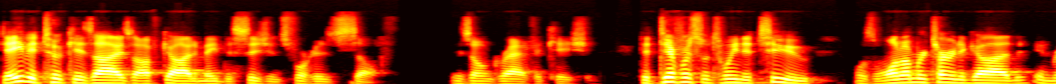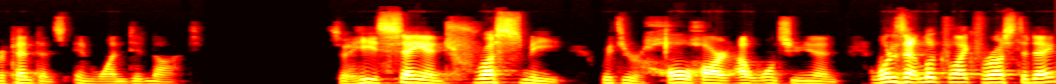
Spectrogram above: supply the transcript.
David took his eyes off God and made decisions for himself, his own gratification. The difference between the two was one of them returned to God in repentance and one did not. So he's saying, Trust me with your whole heart. I want you in. What does that look like for us today?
